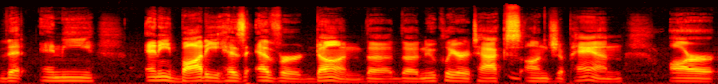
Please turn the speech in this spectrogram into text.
that any any body has ever done. The the nuclear attacks mm. on Japan are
